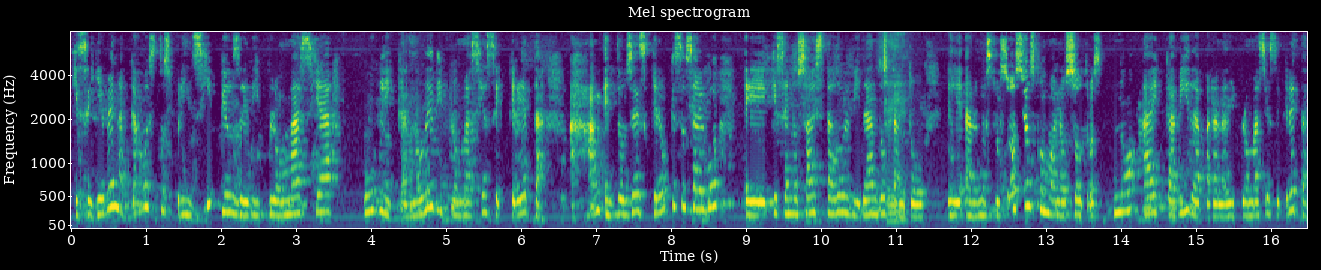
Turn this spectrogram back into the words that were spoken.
que se lleven a cabo estos principios de diplomacia pública, no de diplomacia secreta. Ajá. Entonces, creo que eso es algo eh, que se nos ha estado olvidando tanto eh, a nuestros socios como a nosotros. No hay cabida para la diplomacia secreta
